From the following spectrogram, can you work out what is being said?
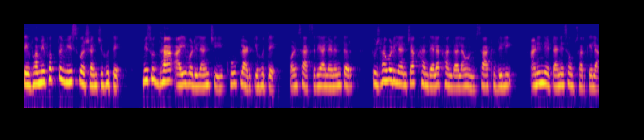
तेव्हा मी फक्त वीस वर्षांची होते. मी सुद्धा आई वडिलांची खूप लाडकी होते पण सासरी आल्यानंतर तुझ्या वडिलांच्या खांद्याला खांदा लावून साथ दिली आणि नेटाने संसार केला.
